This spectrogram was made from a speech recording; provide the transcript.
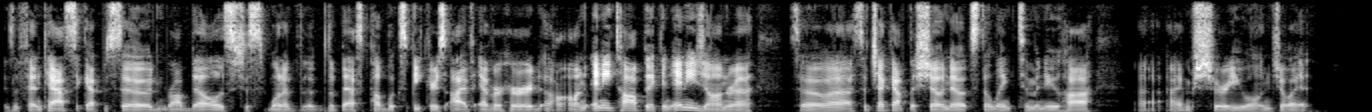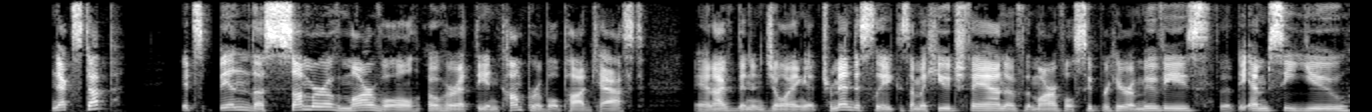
is a fantastic episode. Rob Bell is just one of the, the best public speakers I've ever heard on any topic in any genre. So, uh, so check out the show notes, the link to Menuha. Uh, I'm sure you will enjoy it. Next up, it's been the summer of Marvel over at the Incomparable podcast, and I've been enjoying it tremendously because I'm a huge fan of the Marvel superhero movies, the, the MCU,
